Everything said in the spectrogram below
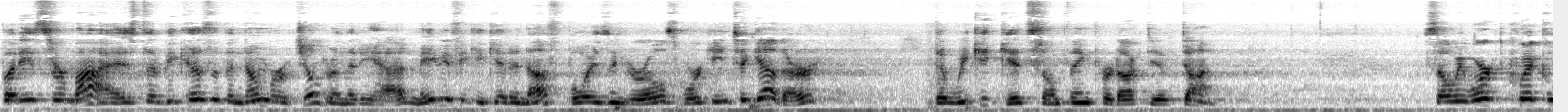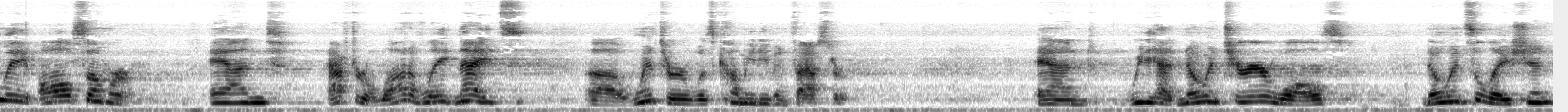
But he surmised that because of the number of children that he had, maybe if he could get enough boys and girls working together, that we could get something productive done. So we worked quickly all summer, and after a lot of late nights, uh, winter was coming even faster. And we had no interior walls, no insulation,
